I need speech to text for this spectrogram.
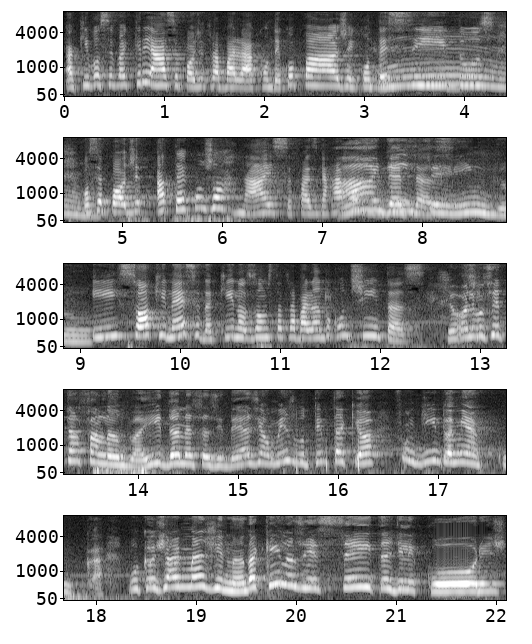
Aqui você vai criar, você pode trabalhar com decopagem, com tecidos, Hum. você pode até com jornais, você faz garrafas Ai, deve lindas. ser lindo. E só que nessa daqui nós vamos estar trabalhando com tintas. Eu- Olha, você está falando aí, dando essas ideias e ao mesmo tempo está aqui, ó, fundindo a minha cuca. Porque eu já imaginando aquelas receitas de licores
